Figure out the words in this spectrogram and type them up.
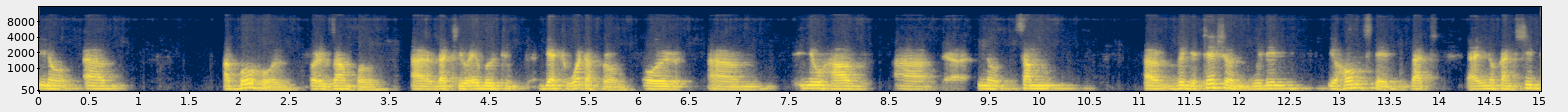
you know, um, a borehole, for example, uh, that you're able to get water from, or um, you have, uh, you know, some uh, vegetation within your homestead that uh, you know can shield,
